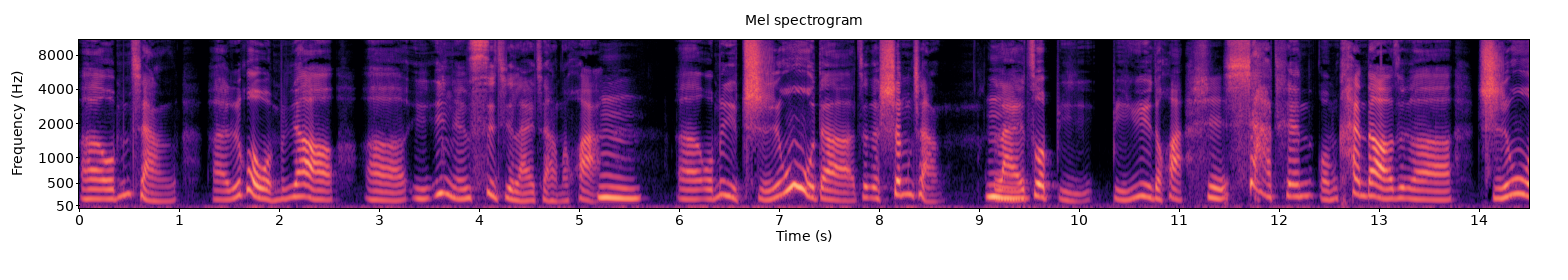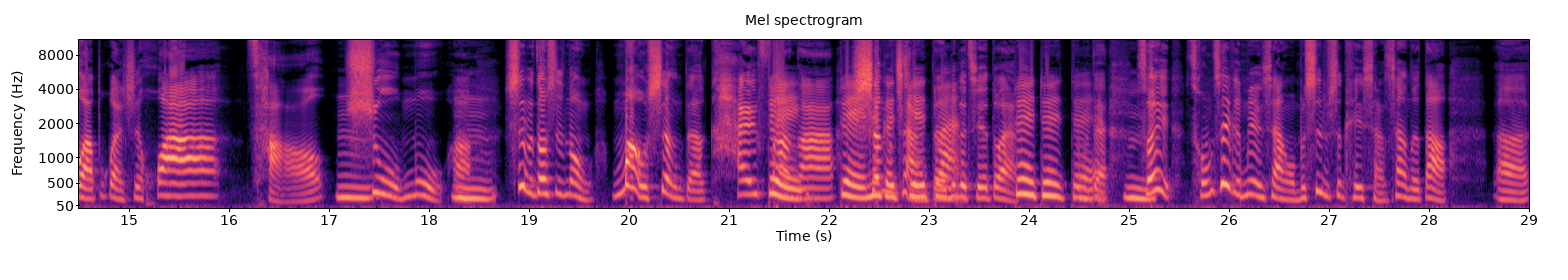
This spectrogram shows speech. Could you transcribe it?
呃，我们讲，呃，如果我们要呃以一年四季来讲的话，嗯，呃，我们以植物的这个生长嗯来做比、比喻的话，是，夏天我们看到这个植物啊，不管是花草、嗯树木啊，嗯，是不是都是那种茂盛的开放啊、对对生长的那个阶段？对对对不对？嗯，所以从这个面上，我们是不是可以想象得到，呃，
